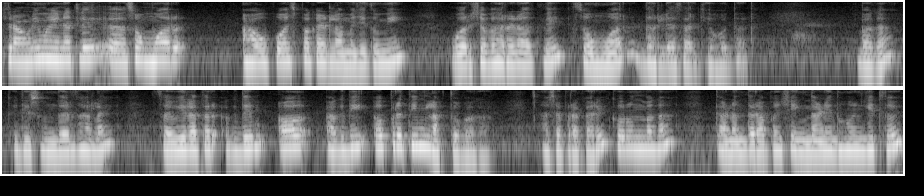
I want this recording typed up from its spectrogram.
श्रावणी महिन्यातले सोमवार हा उपवास पकडला म्हणजे तुम्ही वर्षभरातले सोमवार धरल्यासारखे होतात. बघा किती सुंदर झाला आहे चवीला तर अगदी अ अगदी अप्रतिम लागतो बघा. अशा प्रकारे करून बघा. त्यानंतर आपण शेंगदाणे धुवून घेतलो आहेत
